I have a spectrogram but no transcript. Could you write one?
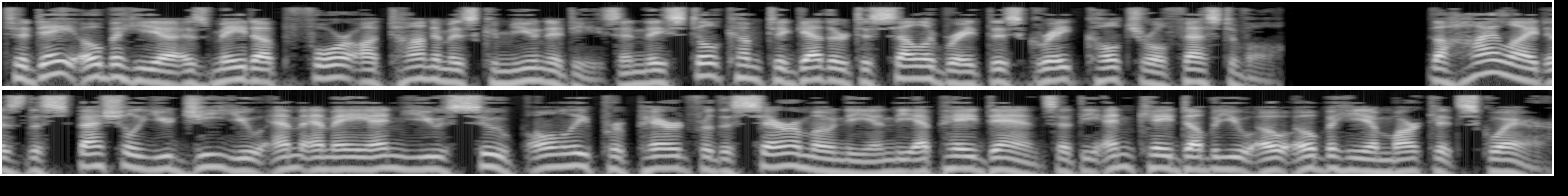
Today Obahia is made up four autonomous communities and they still come together to celebrate this great cultural festival. The highlight is the special Ugu Mmanu soup only prepared for the ceremony and the Epee dance at the NKWO Obahia Market Square.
